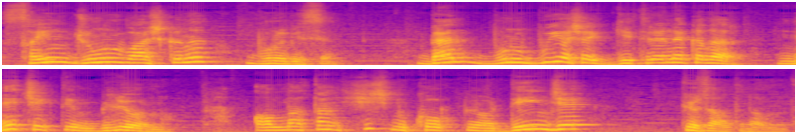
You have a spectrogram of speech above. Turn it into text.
Sayın Cumhurbaşkanı bunu bilsin. Ben bunu bu yaşa getirene kadar ne çektim biliyor mu? Allah'tan hiç mi korkmuyor deyince gözaltına alındı.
